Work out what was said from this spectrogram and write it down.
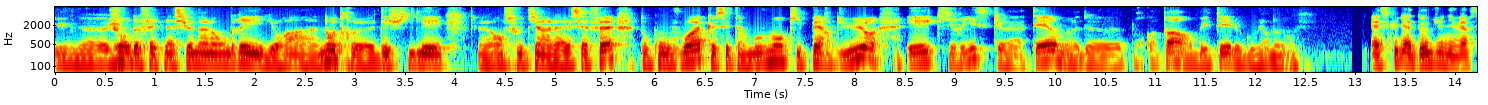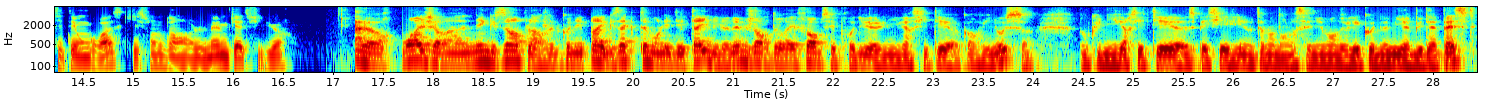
une euh, jour de fête nationale en Hongrie, il y aura un autre euh, défilé euh, en soutien à la SFE. Donc on voit que c'est un mouvement qui perdure et qui risque à terme de, pourquoi pas, embêter le gouvernement. Est-ce qu'il y a d'autres universités hongroises qui sont dans le même cas de figure? Alors, moi j'aurais un exemple, alors je ne connais pas exactement les détails, mais le même genre de réforme s'est produit à l'université euh, Corvinus, donc université euh, spécialisée notamment dans l'enseignement de l'économie à Budapest.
